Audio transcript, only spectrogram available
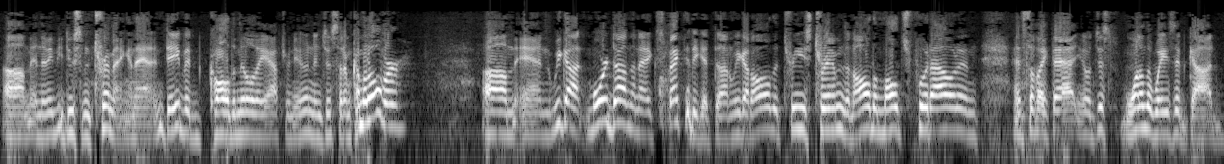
um, and then maybe do some trimming. And, that. and David called the middle of the afternoon and just said, I'm coming over. Um, and we got more done than I expected to get done. We got all the trees trimmed and all the mulch put out and, and stuff like that. You know, just one of the ways that God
